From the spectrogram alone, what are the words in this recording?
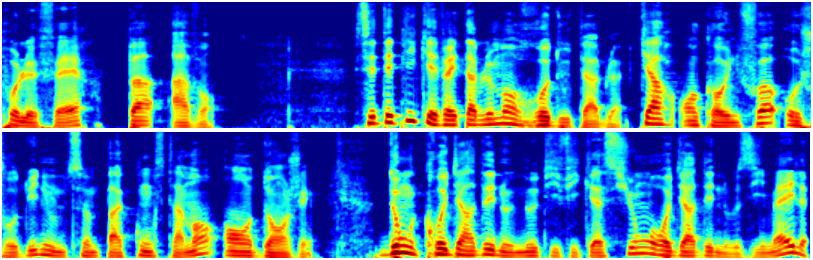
pour le faire, pas avant. Cette technique est véritablement redoutable, car encore une fois, aujourd'hui, nous ne sommes pas constamment en danger. Donc, regarder nos notifications, regarder nos emails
